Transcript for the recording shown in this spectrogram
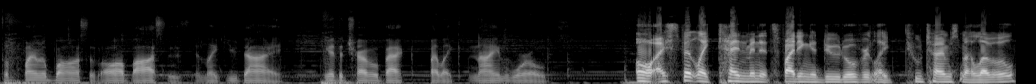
the final boss of all bosses, and like you die. You have to travel back by like nine worlds. Oh, I spent like 10 minutes fighting a dude over like two times my level,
